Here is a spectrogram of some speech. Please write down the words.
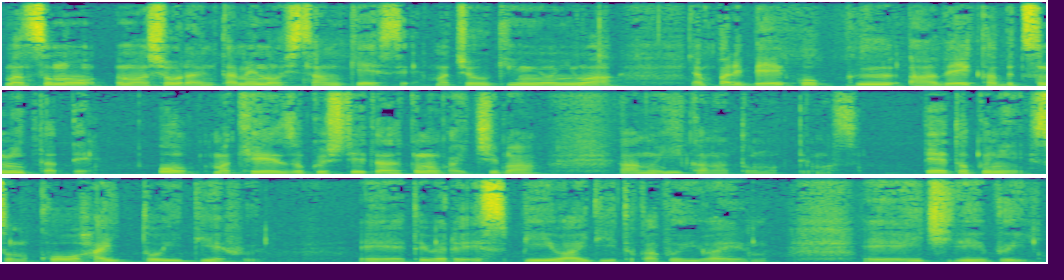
まあ、その、まあ、将来のための資産形成、まあ、長期運用にはやっぱり米国あ米株積み立てを、まあ、継続していただくのが一番あのいいかなと思っていますで特にその高配当 ETF えー、といわゆる SPYD とか VYM、えー、HDV、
